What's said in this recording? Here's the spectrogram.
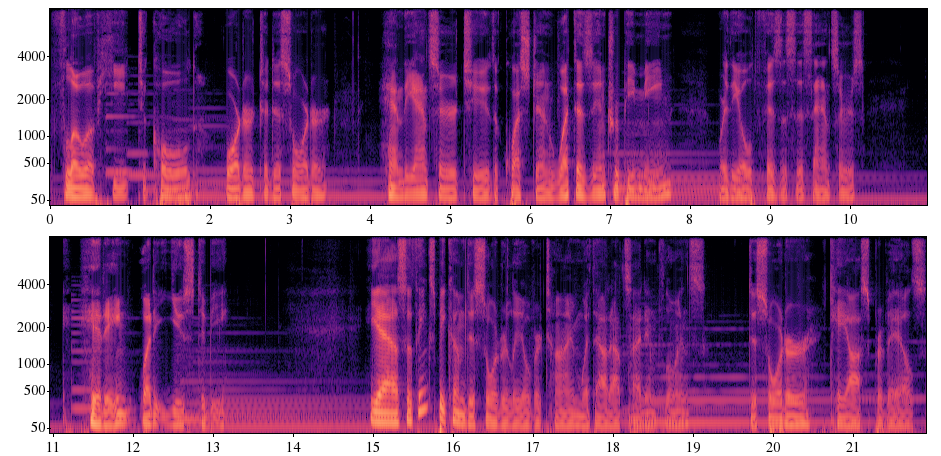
flow of heat to cold, order to disorder, and the answer to the question, what does entropy mean? Where the old physicist answers, it ain't what it used to be. Yeah, so things become disorderly over time without outside influence. Disorder, chaos prevails.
